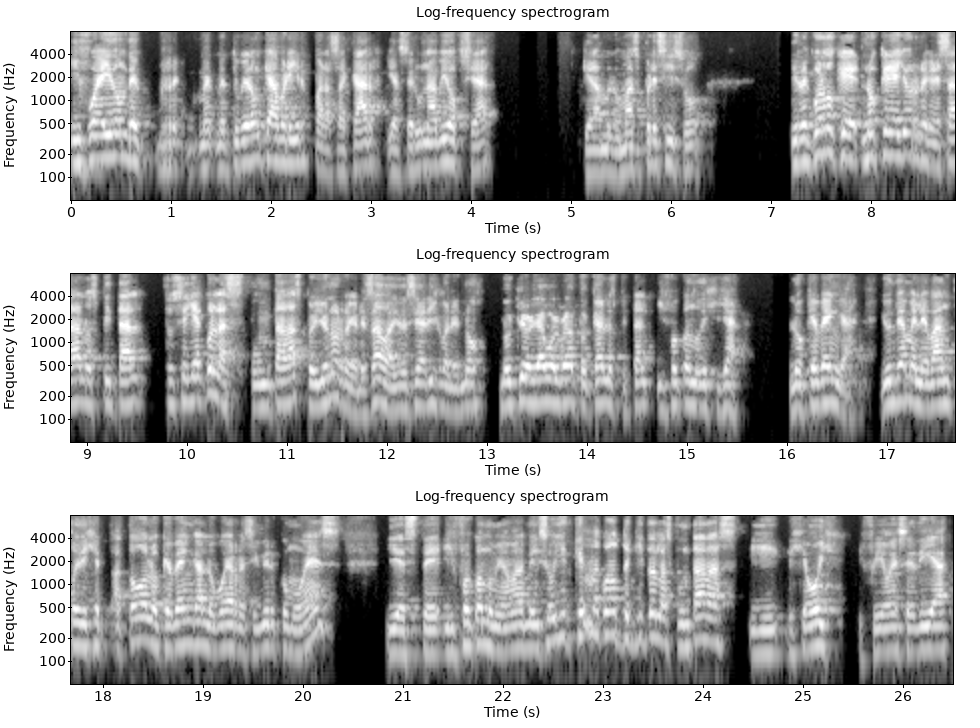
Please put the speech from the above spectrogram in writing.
Y fue ahí donde me, tuvieron que abrir para sacar y hacer una biopsia, que era lo más preciso. Y recuerdo que no quería yo regresar al hospital, entonces seguía con las puntadas, pero yo no regresaba. Yo decía, híjole, no, no quiero ya volver a tocar el hospital. Y fue cuando dije, ya, lo que venga. Y un día me levanto y dije, a todo lo que venga lo voy a recibir como es. Y, este, y fue cuando mi mamá me dice, oye, ¿qué me cuando te quitas las puntadas? Y dije, hoy, y fui ese día,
